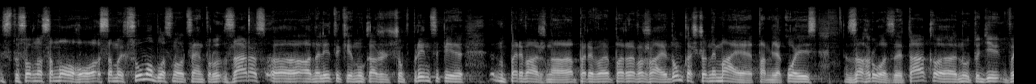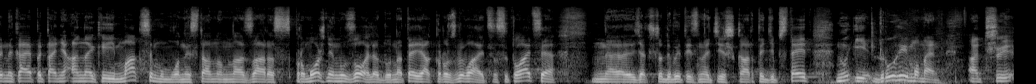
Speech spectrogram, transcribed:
стосовно самого самих сум обласного центру, зараз е, аналітики ну кажуть, що в принципі ну переважна перев- переважає думка, що немає там якоїсь загрози. Так Е, ну тоді виникає питання: а на який максимум вони станом на зараз спроможні? Ну з огляду на те, як розвивається ситуація, е, якщо дивитись на ті ж карти Діпстейт. Ну і другий момент: а чи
